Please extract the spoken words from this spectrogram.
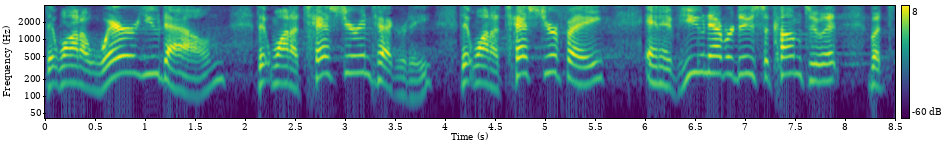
that want to wear you down, that want to test your integrity, that want to test your faith. And if you never do succumb to it, but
